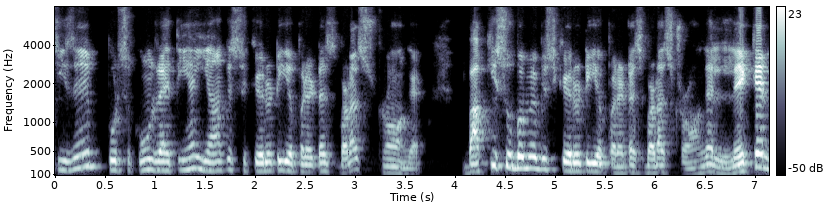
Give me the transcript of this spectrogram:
चीज़ें पुरसकून रहती हैं, यहाँ के सिक्योरिटी ऑपरेटर्स बड़ा स्ट्रांग है। बाकी सूबों में भी सिक्योरिटी अपरेटस बड़ा स्ट्रांग है, लेकिन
